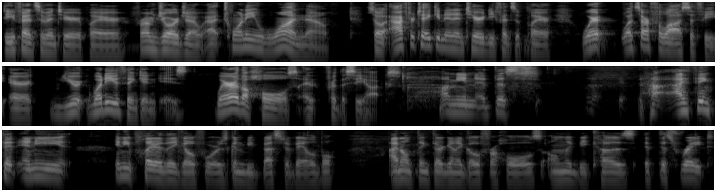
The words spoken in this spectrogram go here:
defensive interior player from Georgia at 21 now. So after taking an interior defensive player, where what's our philosophy, Eric? You what are you thinking is where are the holes for the Seahawks? I mean, at this, I think that any any player they go for is going to be best available. I don't think they're going to go for holes only because at this rate,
